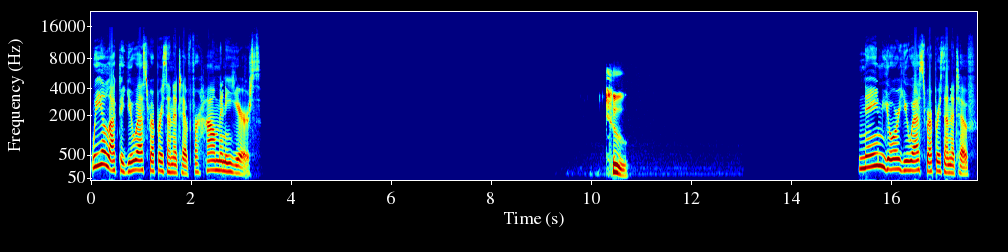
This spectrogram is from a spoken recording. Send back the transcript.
We elect a U.S. representative for how many years? Two. Name your U.S. representative.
